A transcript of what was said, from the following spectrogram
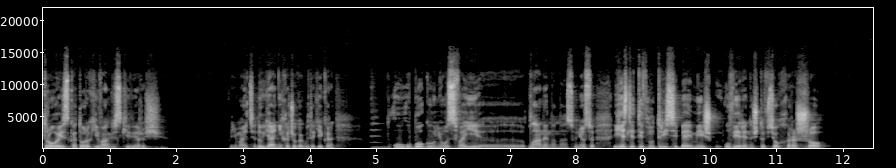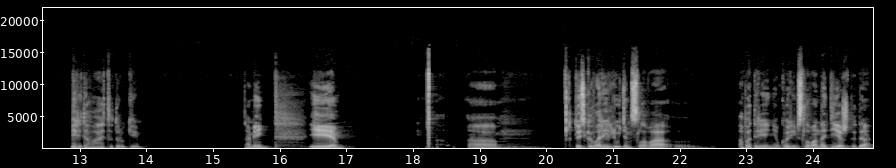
трое из которых евангельские верующие. Понимаете? Ну, я не хочу как бы такие у, у Бога у него свои э, планы на нас. У него свои... И если ты внутри себя имеешь уверенность, что все хорошо, передавай это другим. Аминь. И э, то есть говори людям слова э, ободрения, говори им слова надежды, да.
